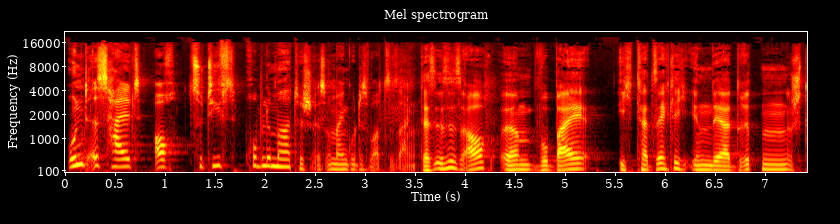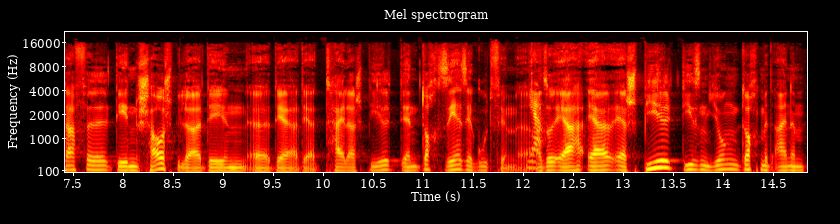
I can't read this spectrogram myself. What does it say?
und es halt auch zutiefst problematisch ist, um ein gutes Wort zu sagen. Das ist es auch, ähm, wobei ich tatsächlich in der dritten Staffel den Schauspieler, den äh, der der Tyler spielt, den doch sehr sehr gut finde. Ja. Also er er er spielt diesen Jungen doch mit einem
